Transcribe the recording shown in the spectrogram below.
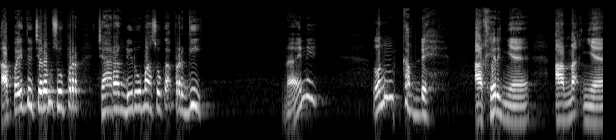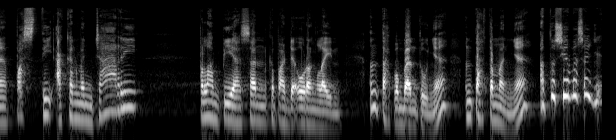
Apa itu jarum super? Jarang di rumah, suka pergi. Nah ini. Lengkap deh. Akhirnya anaknya pasti akan mencari pelampiasan kepada orang lain entah pembantunya, entah temannya, atau siapa saja.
